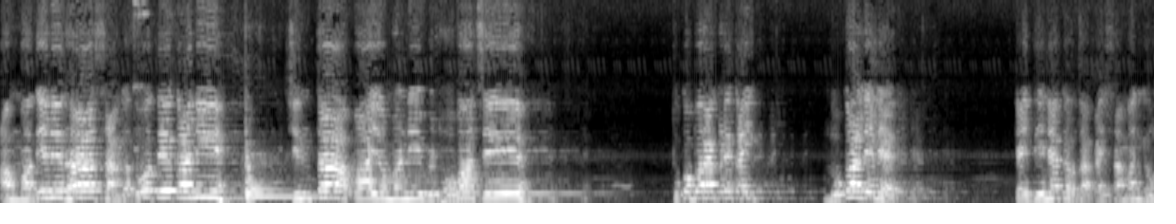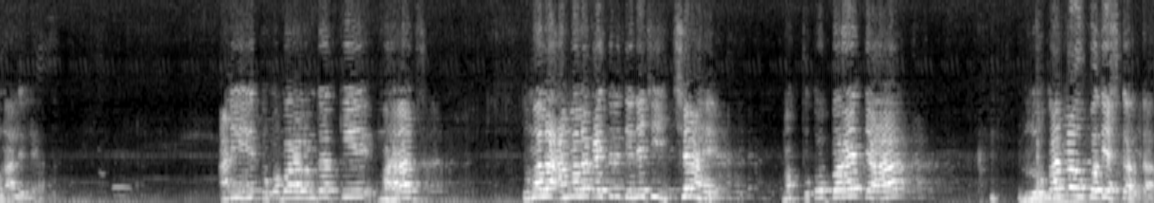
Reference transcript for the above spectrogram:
आम्हा देणे धरा सांगत होते कानी चिंता अपाय म्हणे विठोबाचे. तुकोबराकडे काही लोक आलेले आहेत. काही देण्याकरता काही सामान घेऊन आलेले आहेत. आणि तुकोबाला म्हणतात की महाराज तुम्हाला आम्हाला काहीतरी देण्याची इच्छा आहे. मग तुकोबराय त्या लोकांना उपदेश करतात.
